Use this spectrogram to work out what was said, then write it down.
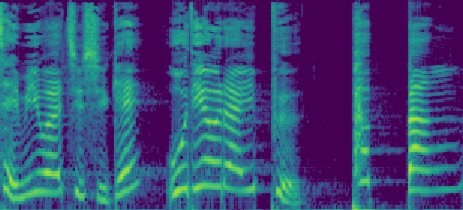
재미와 지식의 오디오 라이프. 팝빵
